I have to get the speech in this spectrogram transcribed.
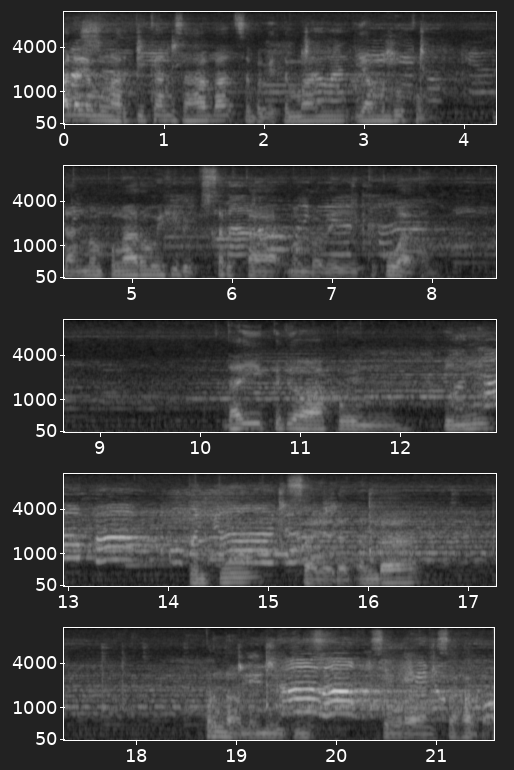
Ada yang mengartikan sahabat sebagai teman yang mendukung dan mempengaruhi hidup serta memberi kekuatan. Dari kedua poin ini tentu saya dan Anda pernah memiliki seorang sahabat.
